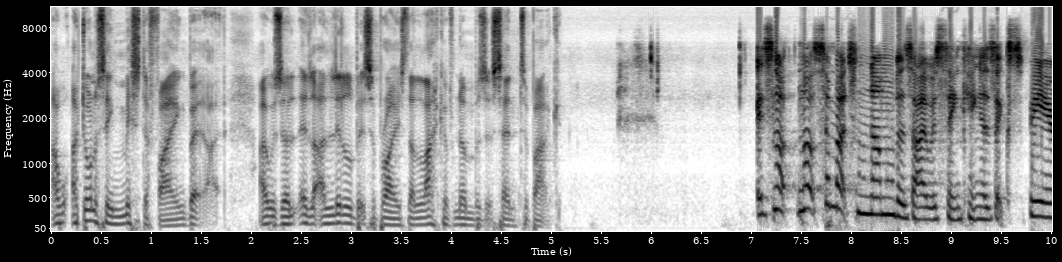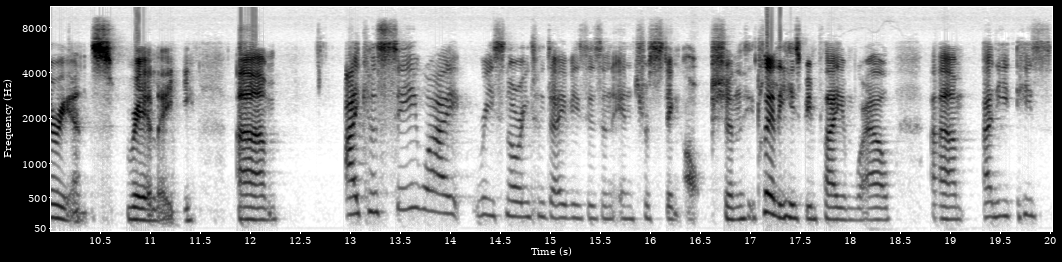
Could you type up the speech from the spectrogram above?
I don't want to say mystifying, but I, I was a, a little bit surprised the lack of numbers at centre back. It's not not so much numbers I was thinking as experience, really. Um, I can see why Rhys Norrington Davies is an interesting option. He, clearly, he's been playing well, um, and he, he's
